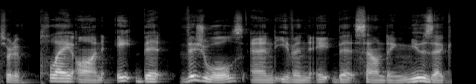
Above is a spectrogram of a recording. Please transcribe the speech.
sort of play on 8 bit visuals and even 8 bit sounding music,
